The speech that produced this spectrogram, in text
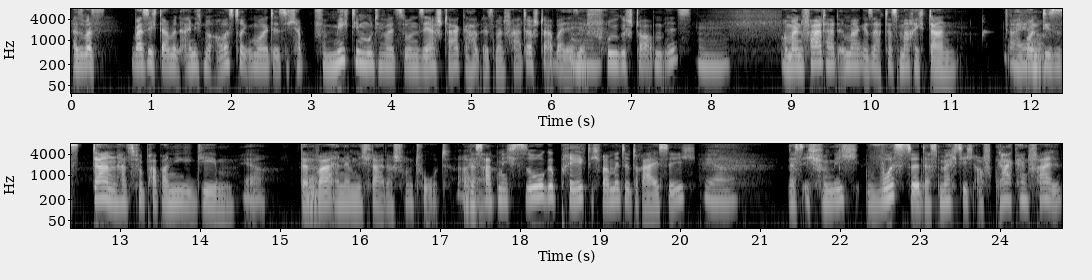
Also was was ich damit eigentlich nur ausdrücken wollte, ist, ich habe für mich die Motivation sehr stark gehabt, als mein Vater starb, weil er mhm. sehr früh gestorben ist. Mhm. Und mein Vater hat immer gesagt, das mache ich dann. Ah, ja. Und dieses dann hat es für Papa nie gegeben. Ja. Dann ja. war er nämlich leider schon tot. Ah, und das ja. hat mich so geprägt. Ich war Mitte 30. Ja dass ich für mich wusste, das möchte ich auf gar keinen Fall.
